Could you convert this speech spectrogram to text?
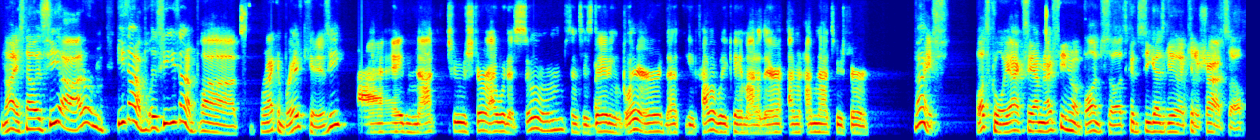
Nice. Now is he? Uh, I don't. He's not a. Is he? He's not a uh, and Brave kid, is he? I'm not too sure. I would assume since he's dating Blair that he probably came out of there. I'm I'm not too sure. Nice. Well, that's cool. Yeah, actually, I mean, I've seen him a bunch, so it's good to see you guys give that kid a shot. So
